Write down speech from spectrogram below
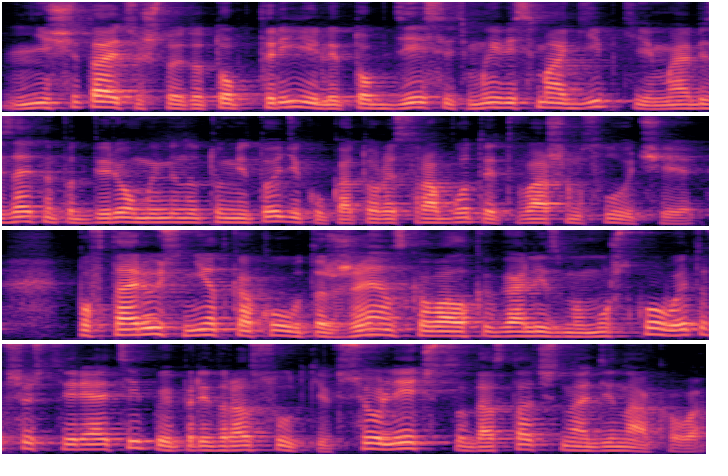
Не считайте, что это топ-3 или топ-10. Мы весьма гибкие, мы обязательно подберем именно ту методику, которая сработает в вашем случае. Повторюсь, нет какого-то женского алкоголизма, мужского. Это все стереотипы и предрассудки. Все лечится достаточно одинаково.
